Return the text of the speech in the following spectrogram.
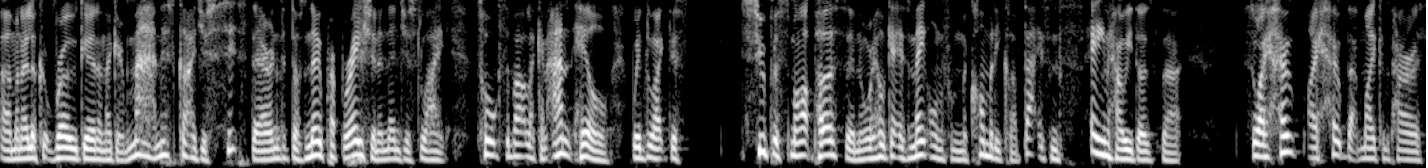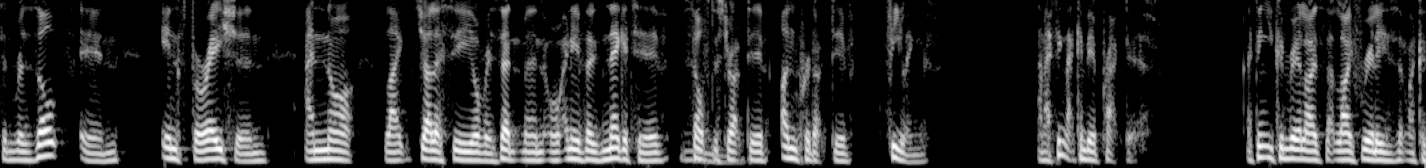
um, and I look at Rogan and I go, man, this guy just sits there and does no preparation and then just like talks about like an ant hill with like this super smart person or he'll get his mate on from the comedy club. That is insane how he does that. So I hope, I hope that my comparison results in inspiration and not like jealousy or resentment or any of those negative, Mm. self destructive, unproductive feelings. And I think that can be a practice. I think you can realize that life really isn't like a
